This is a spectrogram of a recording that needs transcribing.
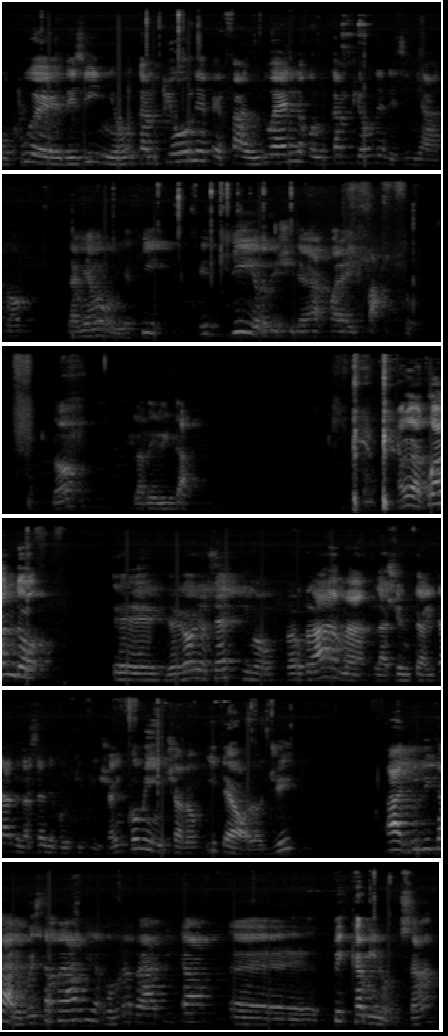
oppure designo un campione per fare un duello con un campione designato da mia moglie. Chi, e Dio deciderà qual è il fatto, no? La verità. Allora, quando eh, Gregorio VII proclama la centralità della sede pontificia, incominciano i teologi a giudicare questa pratica come una pratica eh, peccaminosa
